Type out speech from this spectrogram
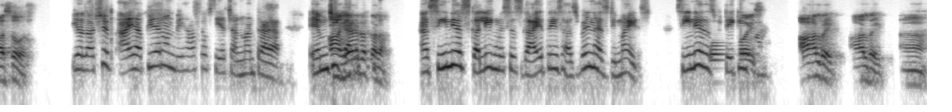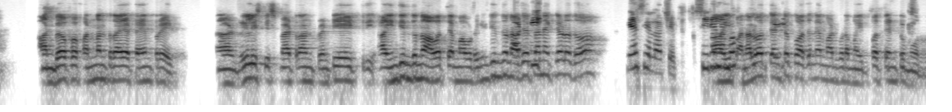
pass over Your Lordship, I appear on behalf of C.H. Chanmantraya. M.G. ಹಾ Gayatri, ಹೇಳ್ಬೇಕಲ್ಲ a senior's colleague, Mrs. Gayatri's husband has demised. Senior is Oh, taking. boys. All right all right on behalf of Hanumantharaya time prayed release this matter on twenty eight three ಆ ಹಿಂದಿಂದನು ಅವತ್ತೇ ಮಾಡ್ಬಿಡು ಹಿಂದಿಂದನು ಅದೇ ತಾನೇ ಕೇಳೋದು Lordship. Serial ಆ, number ಇಪ್ಪ- ನಲವತ್ತೆಂಟಕ್ಕೂ ಅದನ್ನೇ ಮಾಡ್ಬಿಡಮ್ಮ ಇಪ್ಪತ್ತೆಂಟು ಮೂರು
